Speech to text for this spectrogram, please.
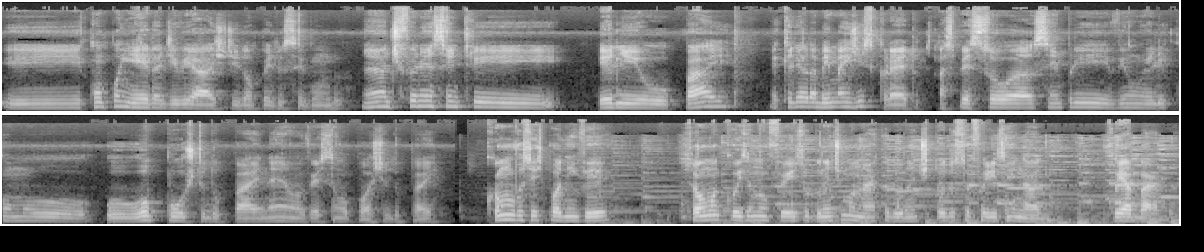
e companheira de viagem de Dom Pedro II. É, a diferença entre ele e o pai é que ele era bem mais discreto. As pessoas sempre viam ele como o oposto do pai, né? Uma versão oposta do pai. Como vocês podem ver, só uma coisa não fez o grande monarca durante todo o seu feliz reinado. Foi a barba.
